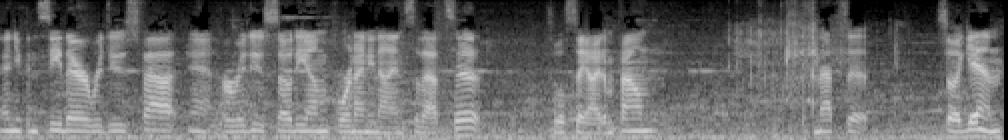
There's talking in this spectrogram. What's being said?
And you can see there, reduced fat and, or reduced sodium, $4.99. So that's it. So we'll say item found. And that's it. So again,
